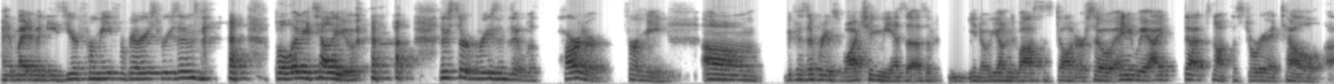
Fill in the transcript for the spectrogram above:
it might have been easier for me for various reasons, but let me tell you, there's certain reasons it was harder for me um, because everybody was watching me as a, as a you know young boss's daughter. So anyway, I that's not the story I tell uh,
